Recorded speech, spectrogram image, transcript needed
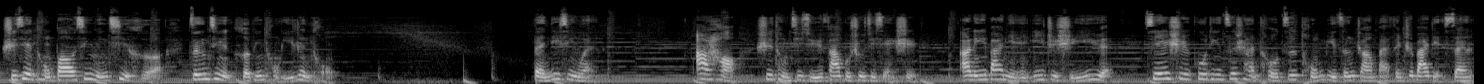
实现同胞心灵契合，增进和平统一认同。本地新闻，二号，市统计局发布数据显示，二零一八年一至十一月，西安市固定资产投资同比增长百分之八点三，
